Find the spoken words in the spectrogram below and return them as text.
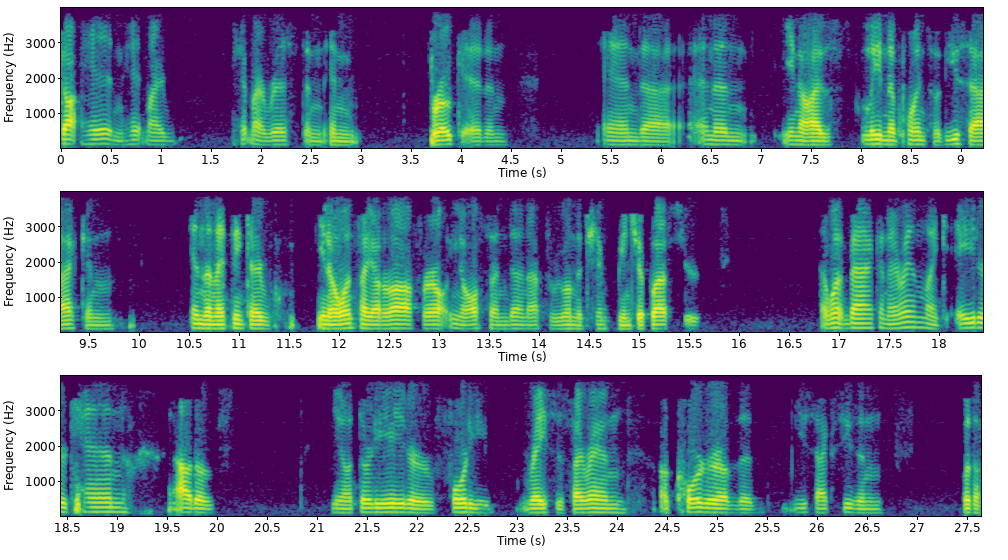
got hit and hit my hit my wrist and and broke it and and uh and then you know I was leading the points with USAC and and then I think I you know once I got it off or all, you know all said and done after we won the championship last year I went back and I ran like 8 or 10 out of you know 38 or 40 races. I ran a quarter of the USAC season with a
